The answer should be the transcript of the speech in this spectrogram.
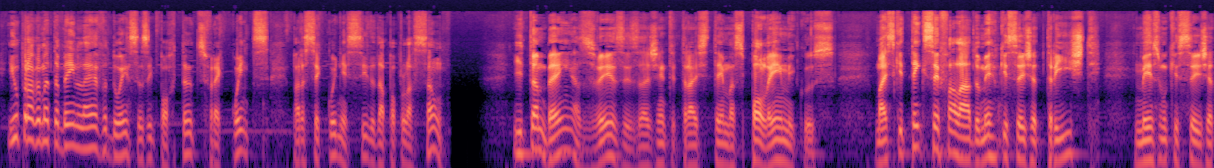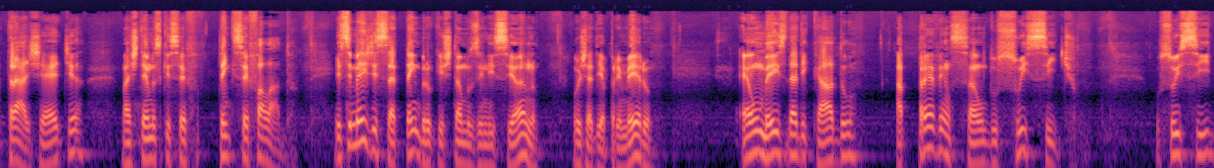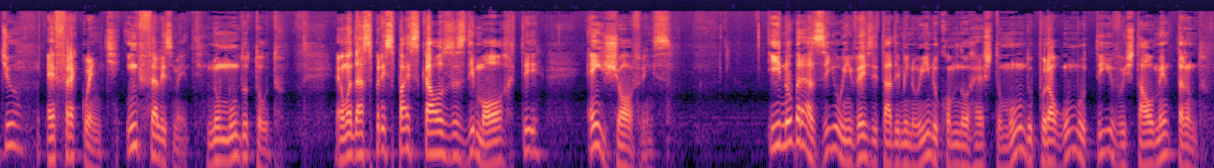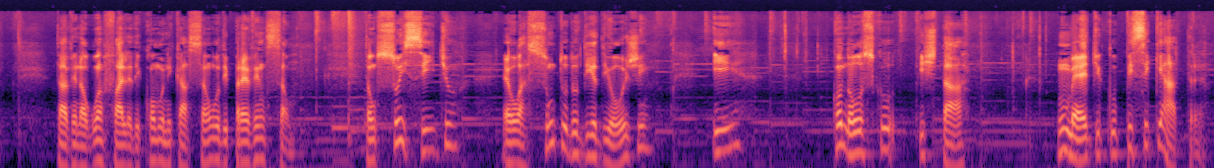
E o programa também leva doenças importantes, frequentes, para ser conhecida da população. E também, às vezes, a gente traz temas polêmicos mas que tem que ser falado, mesmo que seja triste, mesmo que seja tragédia, mas temos que ser, tem que ser falado. Esse mês de setembro que estamos iniciando, hoje é dia 1 é um mês dedicado à prevenção do suicídio. O suicídio é frequente, infelizmente, no mundo todo. É uma das principais causas de morte em jovens. E no Brasil, em vez de estar tá diminuindo como no resto do mundo, por algum motivo está aumentando. Está havendo alguma falha de comunicação ou de prevenção. Então, suicídio é o assunto do dia de hoje e conosco está um médico psiquiatra.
